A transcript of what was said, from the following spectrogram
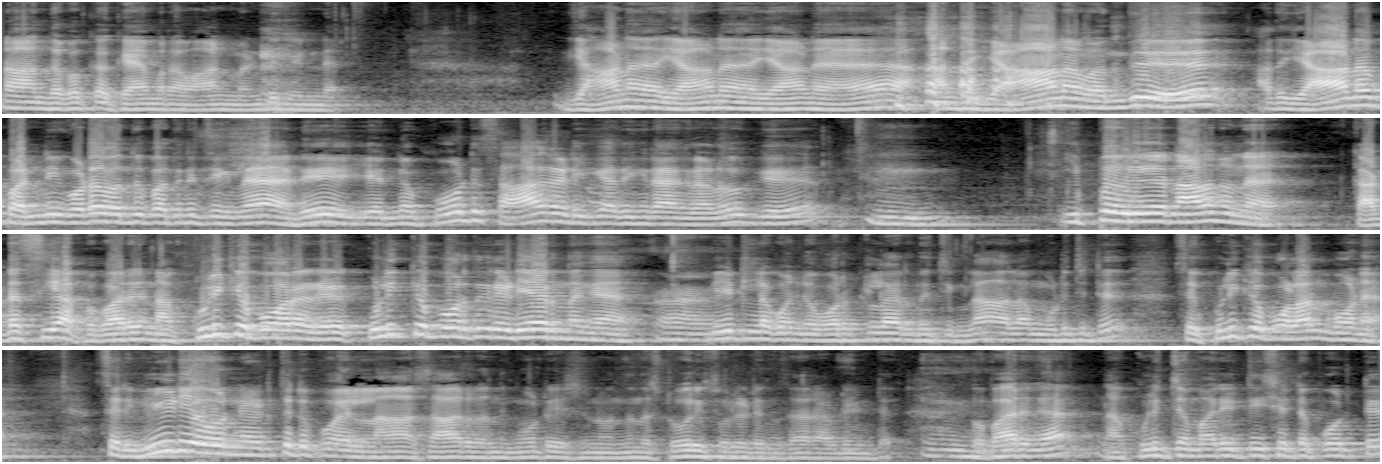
நான் அந்த பக்கம் கேமரா ஆன் பண்ணிட்டு நின்னேன். யானை யானை யானை அந்த யானை வந்து அந்த யானை பண்ணி கூட வந்து பார்த்துன்னு டேய் என்னை போட்டு சாகடிக்காதீங்கிறாங்கிற அளவுக்கு ம். இப்போ நான் தான் சொன்னேன் கடைசியாக இப்போ பாருங்க நான் குளிக்க போகிறேன் குளிக்க போகிறதுக்கு ரெடியாக இருந்தேங்க. வீட்டில் கொஞ்சம் ஒர்க்கெலாம் இருந்துச்சுங்களா அதெல்லாம் முடிச்சுட்டு சரி குளிக்க போகலான்னு போனேன். சரி வீடியோ ஒன்று எடுத்துகிட்டு போயிடலாம். சார் வந்து மோட்டிவேஷன் வந்து அந்த ஸ்டோரி சொல்லிடுங்க சார் அப்படின்ட்டு. இப்போ பாருங்க நான் குளிச்ச மாதிரி டிஷர்ட்டை போட்டு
